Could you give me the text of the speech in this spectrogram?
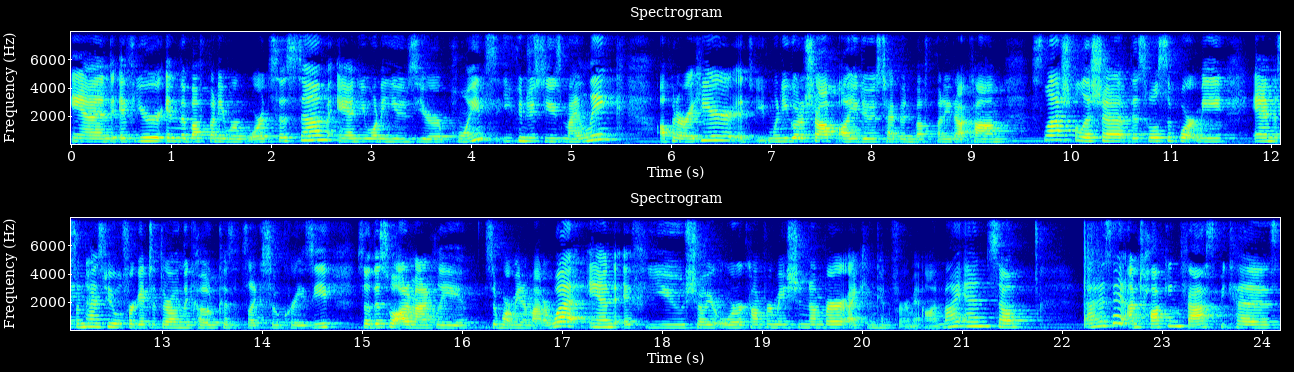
and if you're in the Buff Bunny reward system and you wanna use your points, you can just use my link. I'll put it right here. It's, when you go to shop, all you do is type in buffbunny.com slash Felicia. This will support me. And sometimes people forget to throw in the code because it's like so crazy. So this will automatically support me no matter what. And if you show your order confirmation number, I can confirm it on my end. So that is it. I'm talking fast because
